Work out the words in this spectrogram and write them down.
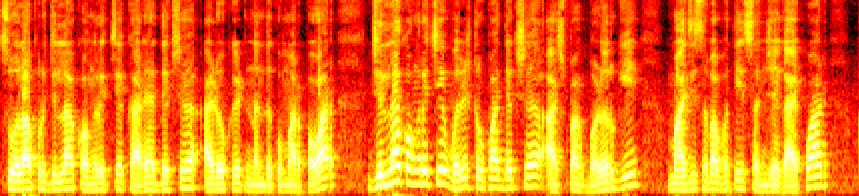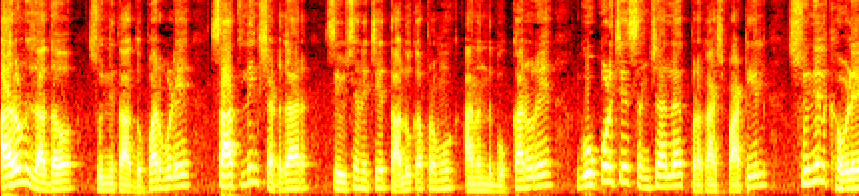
सोलापूर जिल्हा काँग्रेसचे कार्याध्यक्ष अॅडव्होकेट नंदकुमार पवार जिल्हा काँग्रेसचे वरिष्ठ उपाध्यक्ष आशफाक बळोरगी माजी सभापती संजय गायकवाड अरुण जाधव सुनीता दुपारगुडे सातलिंग षटगार शिवसेनेचे तालुका प्रमुख आनंद बुक्कानुरे गोकुळचे संचालक प्रकाश पाटील सुनील खवळे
